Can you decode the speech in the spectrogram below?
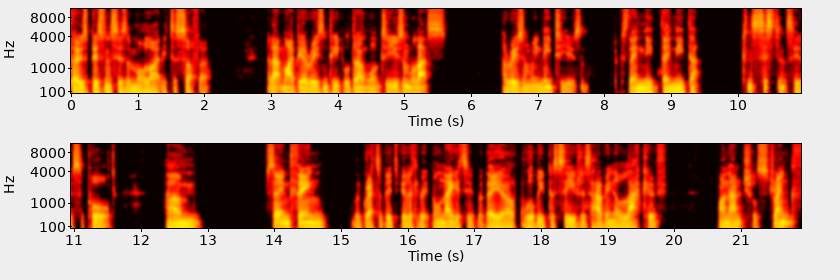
those businesses are more likely to suffer. Now, that might be a reason people don't want to use them. Well, that's a reason we need to use them because they need they need that consistency of support. Um, same thing regrettably to be a little bit more negative, but they are, will be perceived as having a lack of financial strength.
